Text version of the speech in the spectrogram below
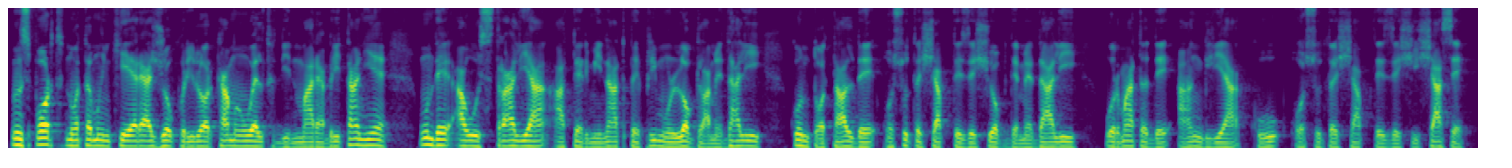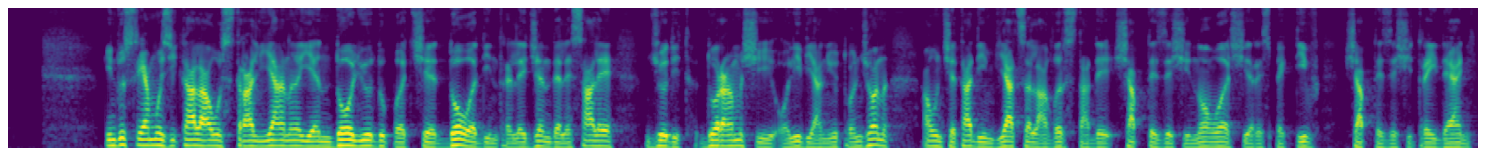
În sport, notăm încheierea jocurilor Commonwealth din Marea Britanie, unde Australia a terminat pe primul loc la medalii cu un total de 178 de medalii, urmată de Anglia cu 176. Industria muzicală australiană e în doliu după ce două dintre legendele sale, Judith Durham și Olivia Newton-John, au încetat din viață la vârsta de 79 și respectiv 73 de ani.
